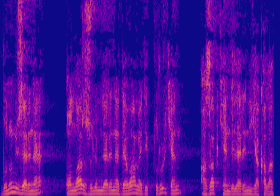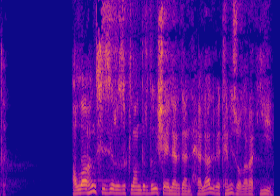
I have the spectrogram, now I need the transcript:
Bunun üzerine onlar zulümlerine devam edip dururken azap kendilerini yakaladı.'' Allah'ın sizi rızıklandırdığı şeylerden helal ve temiz olarak yiyin.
